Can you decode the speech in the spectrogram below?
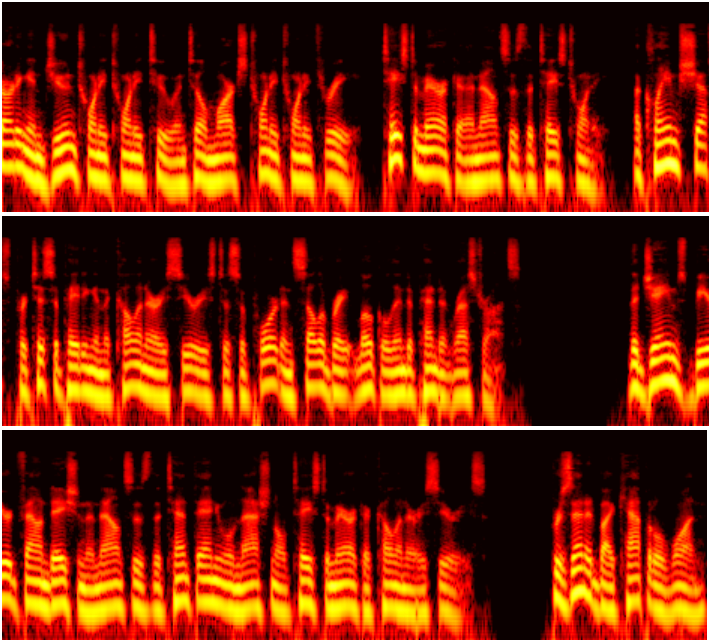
Starting in June 2022 until March 2023, Taste America announces the Taste 20, acclaimed chefs participating in the culinary series to support and celebrate local independent restaurants. The James Beard Foundation announces the 10th annual National Taste America Culinary Series. Presented by Capital One,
